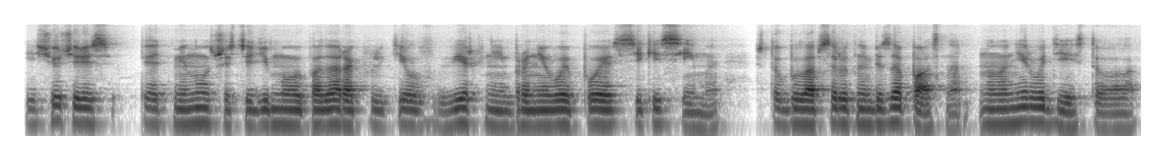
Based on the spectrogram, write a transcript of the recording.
Еще через 5 минут 6-дюймовый подарок влетел в верхний броневой пояс Сикисимы, что было абсолютно безопасно, но на нервы действовало.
